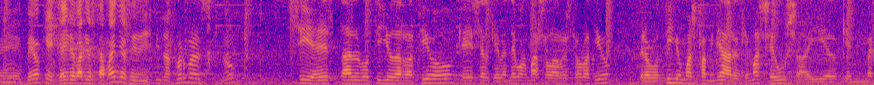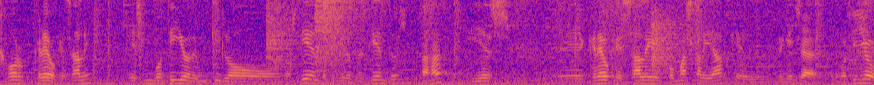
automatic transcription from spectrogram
eh, veo que, que, hay de varios tamaños y de distintas formas, ¿no? Sí, está el botillo de ración, que es el que vendemos más a la restauración, pero el botillo más familiar, el que más se usa y el que mejor creo que sale, es un botillo de un kilo 200, un kilo 300, Ajá. y es, eh, creo que sale con más calidad que el. O sea, el botillo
